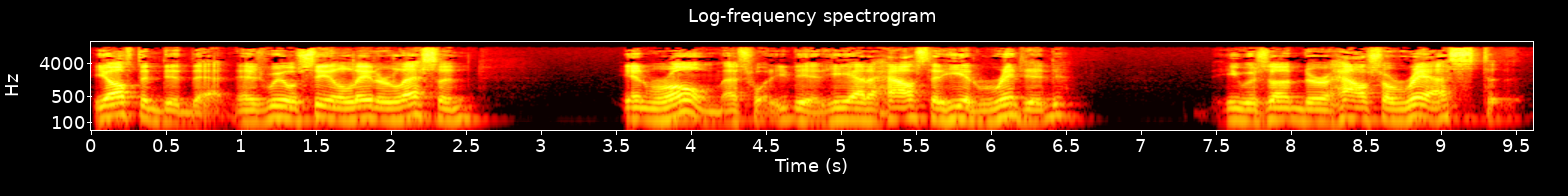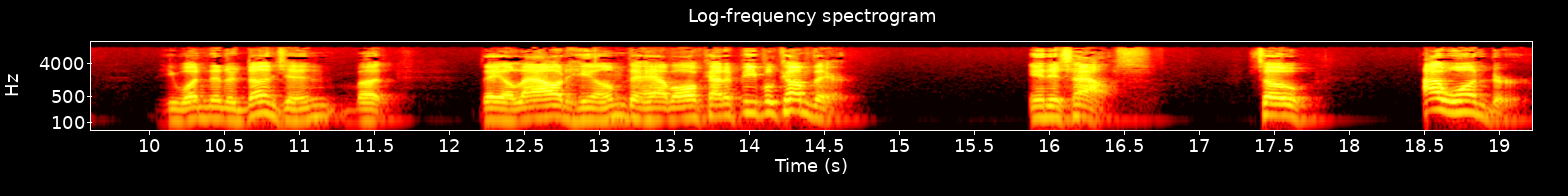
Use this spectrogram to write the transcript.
He often did that. As we will see in a later lesson, in Rome. That's what he did. He had a house that he had rented. He was under house arrest. He wasn't in a dungeon, but they allowed him to have all kind of people come there in his house. So I wonder,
